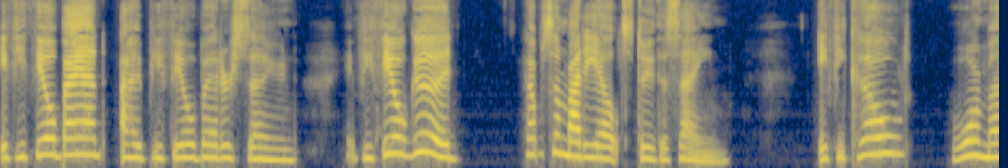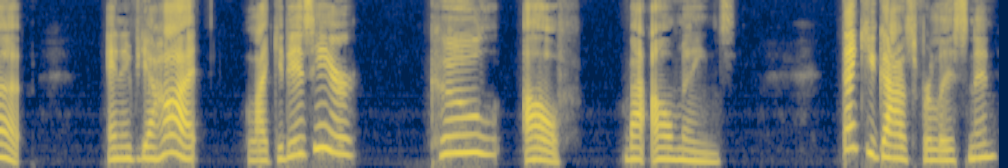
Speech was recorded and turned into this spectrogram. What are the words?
If you feel bad, I hope you feel better soon. If you feel good, help somebody else do the same. If you cold, warm up. And if you're hot, like it is here, cool off by all means. Thank you guys for listening.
